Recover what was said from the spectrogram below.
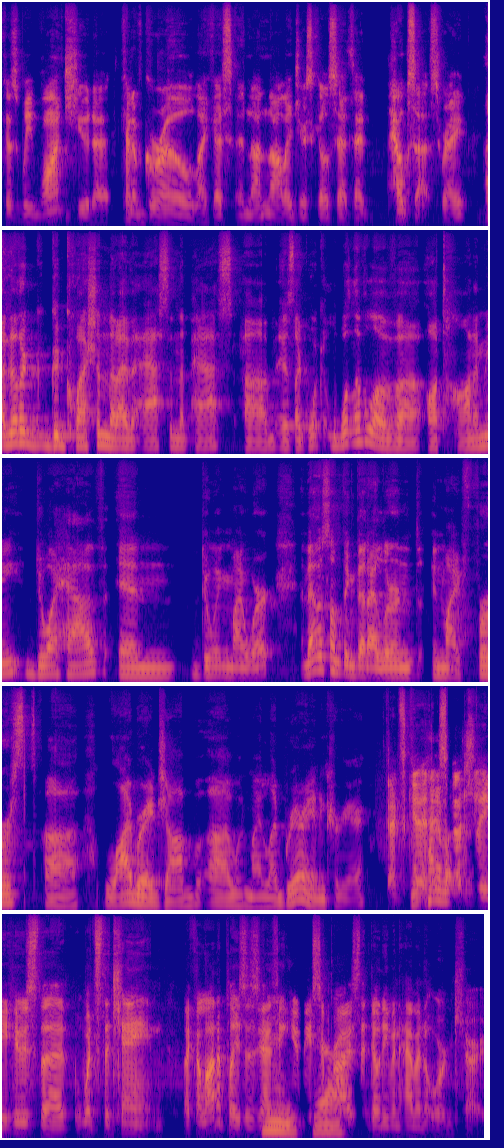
Because we want you to kind of grow like a, a knowledge or skill set that helps us right? Another good question that i've asked in the past um, is like what what level of uh, autonomy do i have in doing my work? And that was something that i learned in my first uh, library job uh, with my librarian career that's good especially who's the what's the chain like a lot of places, I think mm, you'd be surprised yeah. that don't even have an org chart.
